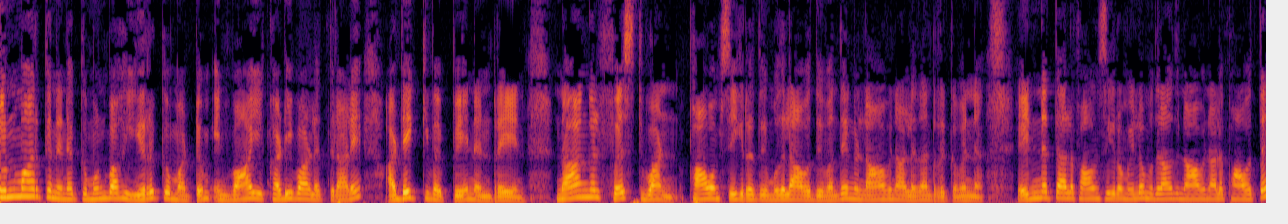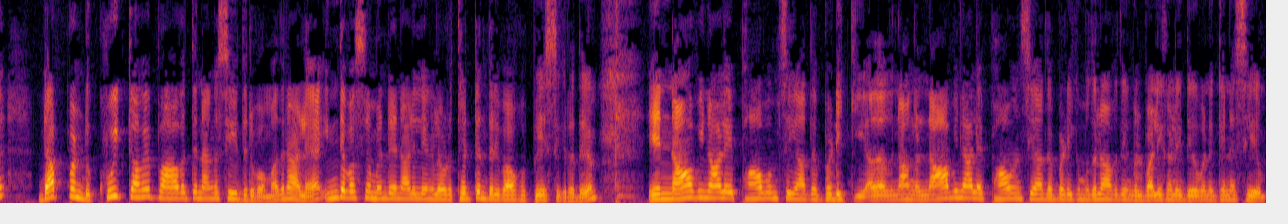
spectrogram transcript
துன்மார்க்கன் எனக்கு முன்பாக இருக்கும் மட்டும் என் வாயை கடிவாளத்தினாலே அடக்கி வைப்பேன் என்றேன். நாங்கள் ஃபர்ஸ்ட் ஒன் பாவம் செய்கிறது முதலாவது வந்து எங்கள் நாவினால தான் இருக்கும். என்ன? எண்ணத்தால் பாவம் செய்கிறோம் இல்லை முதலாவது நாவினால பாவத்தை டப் அண்டு குயிக்காகவே பாவத்தை நாங்கள் செய்திருப்போம் அதனால இந்த வசனம் இன்றைய நாளில் எங்களோட திட்டம் தெளிவாக பேசுகிறது. என் நாவினாலே பாவம் செய்யாதபடிக்கு அதாவது நாங்கள் நாவினாலே பாவம் செய்யாதபடிக்கு முதலாவது எங்கள் வழிகளை தேவனுக்கு என்ன செய்யும்?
